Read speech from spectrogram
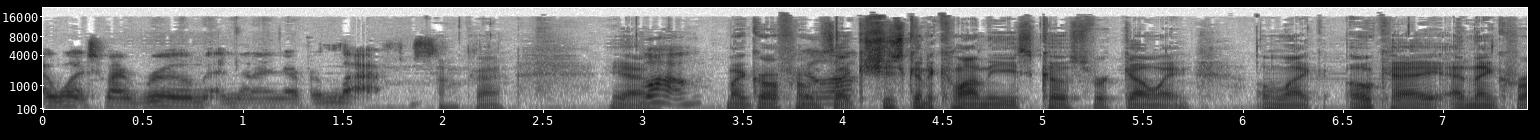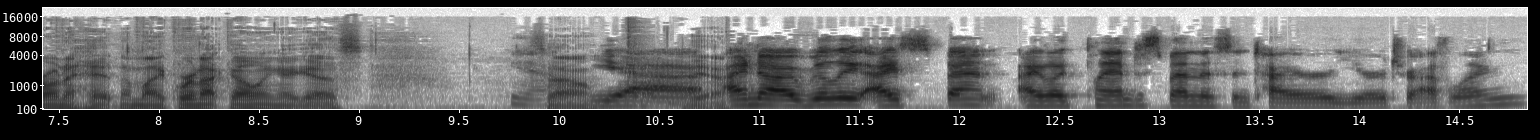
I went to my room, and then I never left. Okay. Yeah. Wow. My girlfriend was like, she's going to come on the East Coast. We're going. I'm like, okay. And then Corona hit. And I'm like, we're not going, I guess. Yeah. So, Yeah, Yeah. I know. I really, I spent, I like planned to spend this entire year traveling.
